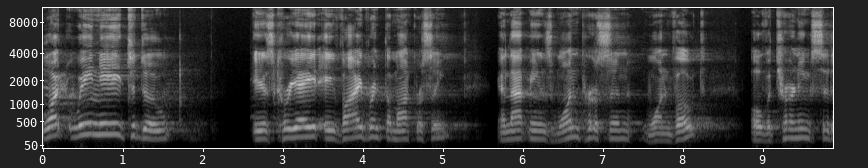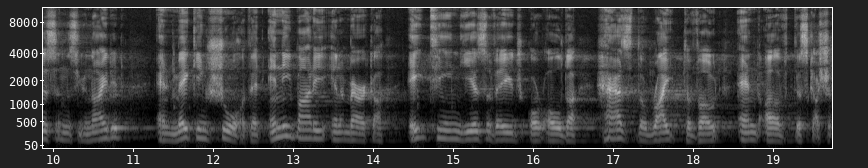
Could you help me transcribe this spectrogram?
what we need to do is create a vibrant democracy, and that means one person, one vote, overturning Citizens United, and making sure that anybody in America 18 years of age or older has the right to vote. End of discussion.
